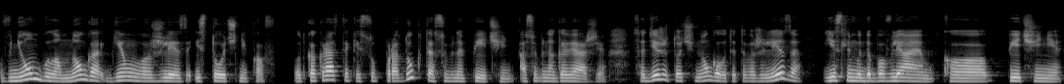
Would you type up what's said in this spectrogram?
в нем было много гемового железа, источников. Вот как раз-таки субпродукты, особенно печень, особенно говяжья, содержат очень много вот этого железа. Если мы добавляем к печени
